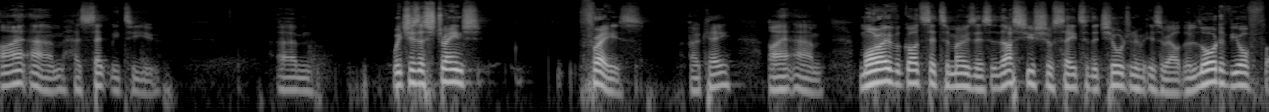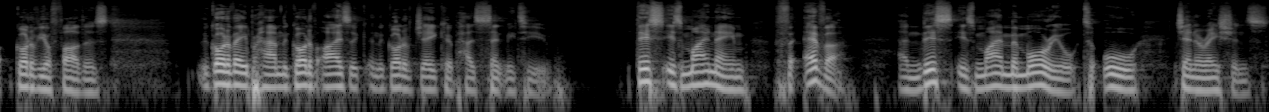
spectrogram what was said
I am has sent me to you. Um, which is a strange phrase, okay? I am. Moreover, God said to Moses, Thus you shall say to the children of Israel, The Lord of your God of your fathers, the God of Abraham, the God of Isaac, and the God of Jacob has sent me to you. This is my name forever, and this is my memorial to all generations.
